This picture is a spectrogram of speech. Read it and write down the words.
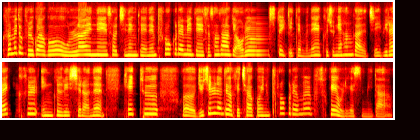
그럼에도 불구하고 온라인에서 진행되는 프로그램에 대해서 상상하기 어려울 수도 있기 때문에 그 중에 한 가지 Miracle English라는 K2 어, 뉴질랜드가 개최하고 있는 프로그램을 소개해 올리겠습니다.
